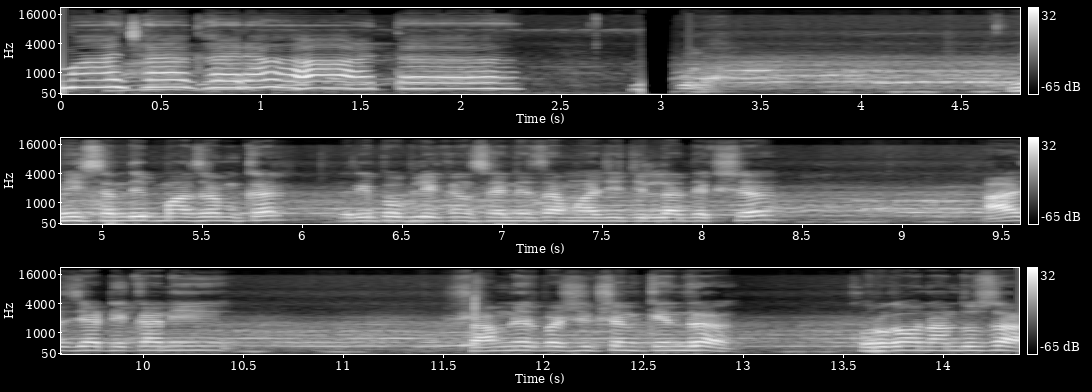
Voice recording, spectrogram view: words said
माझ्या घरात. मी संदीप मांजरमकर रिपब्लिकन सेनेचा माजी जिल्हाध्यक्ष. आज या ठिकाणी श्रामनेर प्रशिक्षण केंद्र कोरगाव नांदुसा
